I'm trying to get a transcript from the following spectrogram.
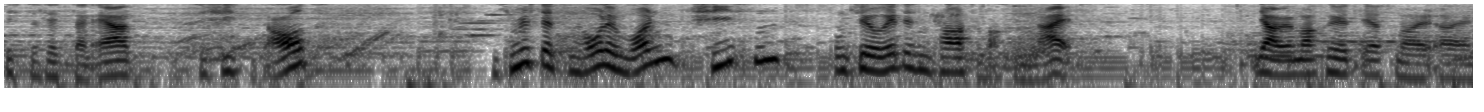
Ist das jetzt dein Ernst? Sie schießt jetzt out. Ich müsste jetzt ein Hole in One schießen, um theoretisch ein Paar zu machen. Nice. Ja, wir machen jetzt erstmal ein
